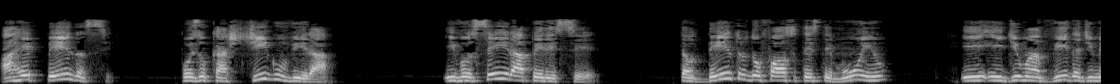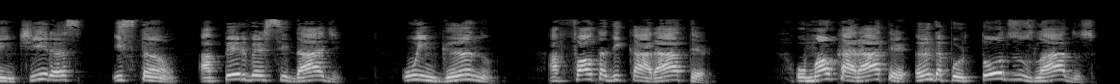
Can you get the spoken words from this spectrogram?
Arrependa-se, pois o castigo virá e você irá perecer. Então, dentro do falso testemunho e, e de uma vida de mentiras estão a perversidade, o engano, a falta de caráter. O mau caráter anda por todos os lados,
